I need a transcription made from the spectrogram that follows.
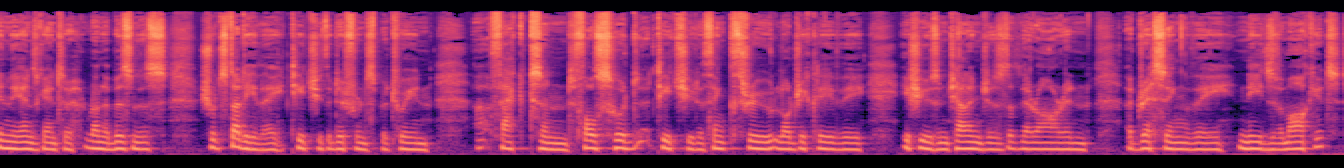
in the end, is going to run a business should study. They teach you the difference between uh, facts and falsehood, teach you to think through logically the issues and challenges that there are in addressing the needs of a market.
